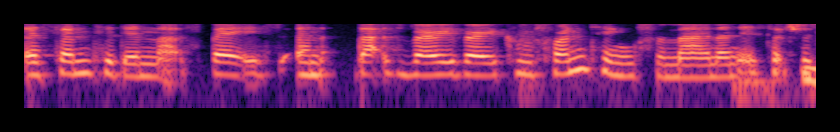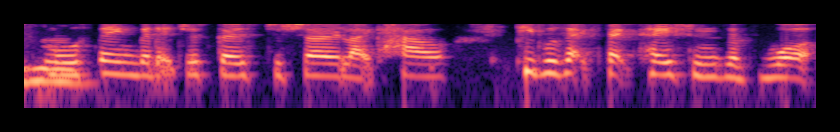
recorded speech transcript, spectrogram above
are centered in that space. And that's very, very confronting for men. And it's such a small thing, but it just goes to show like how people's expectations of what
